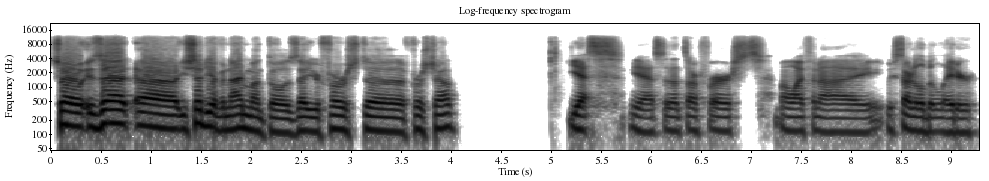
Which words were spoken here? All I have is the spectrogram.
So, is that uh, you said you have a nine month old? Is that your first uh, first job? Yes. Yeah. So that's our first. My wife and I, we started a little bit later.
